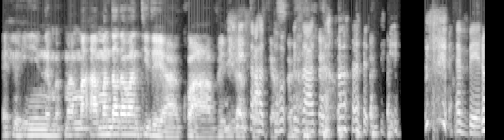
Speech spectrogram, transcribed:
eh, eh, in- ma, ma- ha mandato avanti te a- qua a venire Esatto, podcast. esatto, sì, è vero.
